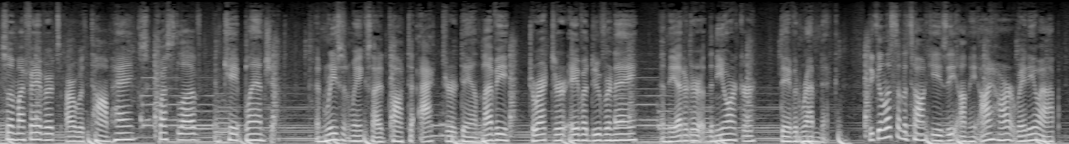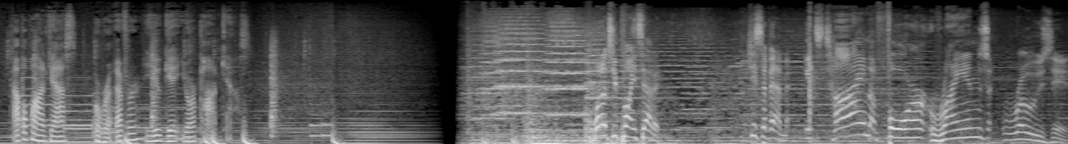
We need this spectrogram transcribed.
Some of my favorites are with Tom Hanks, Questlove, and Cate Blanchett. In recent weeks, I talked to actor Dan Levy, director Ava DuVernay, and the editor of The New Yorker, David Remnick. You can listen to Talk Easy on the iHeartRadio app, Apple Podcasts, or wherever you get your podcasts. 102.7 KIIS FM. It's time for Ryan's Roses.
